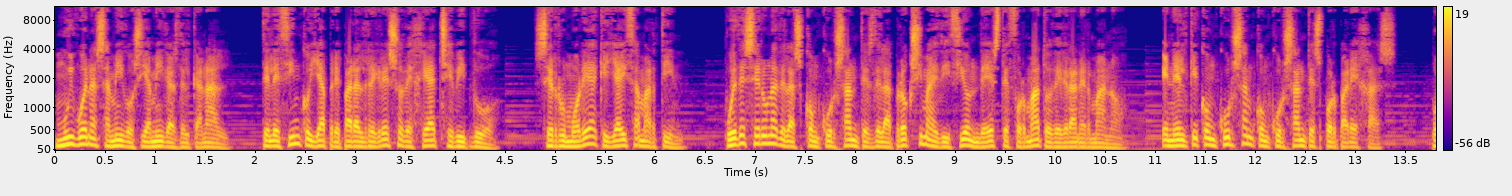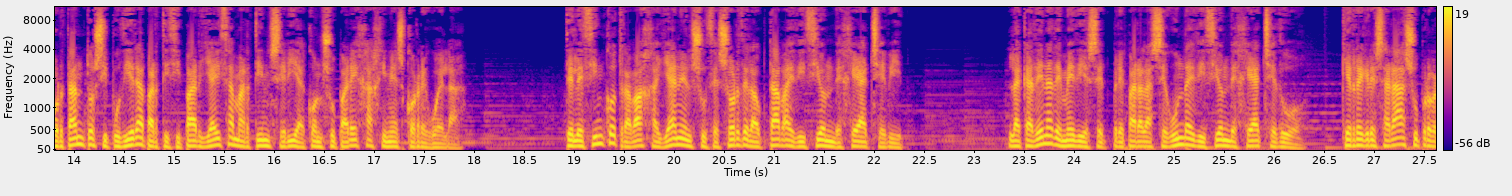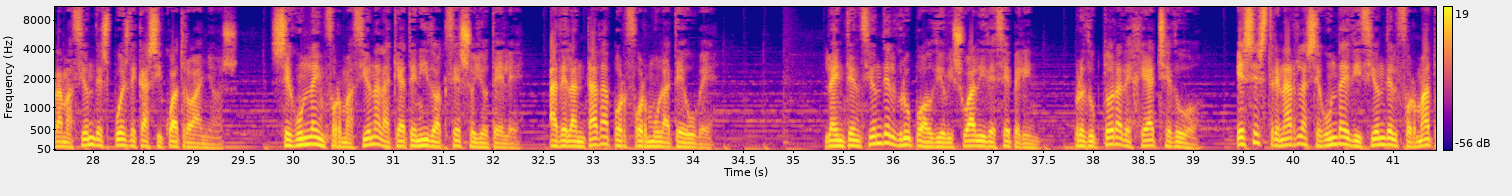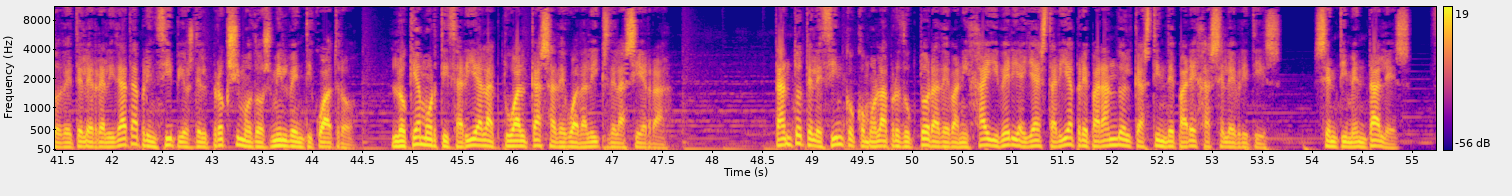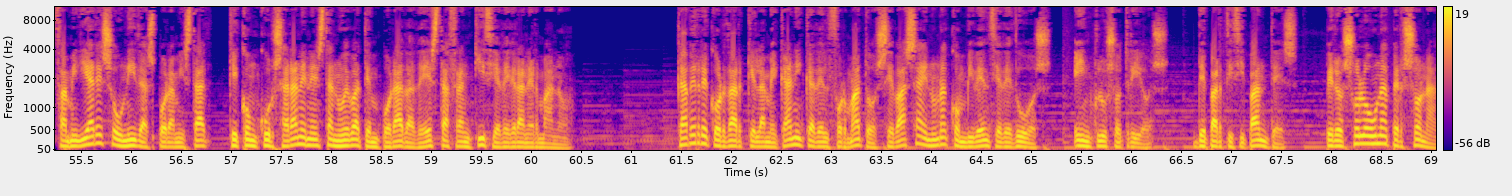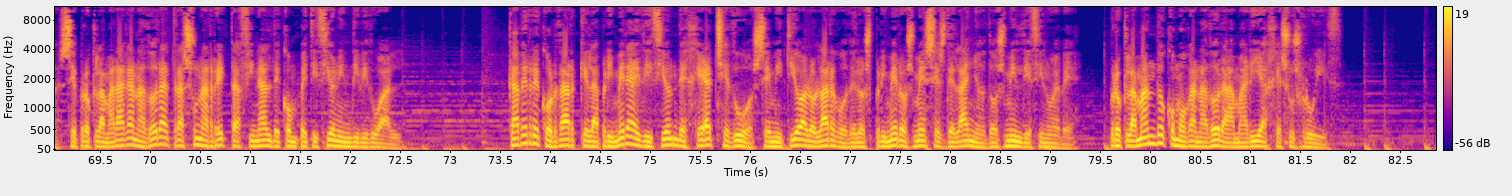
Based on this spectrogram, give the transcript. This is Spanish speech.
Muy buenas amigos y amigas del canal, Telecinco ya prepara el regreso de GH Beat Duo. Se rumorea que Yaiza Martín puede ser una de las concursantes de la próxima edición de este formato de Gran Hermano, en el que concursan concursantes por parejas. Por tanto, si pudiera participar Yaiza Martín sería con su pareja Ginés Correguela. Telecinco trabaja ya en el sucesor de la octava edición de GH Beat. La cadena de Mediaset prepara la segunda edición de GH Duo, que regresará a su programación después de casi cuatro años según la información a la que ha tenido acceso Yotele, adelantada por Fórmula TV. La intención del grupo audiovisual y de Zeppelin, productora de GH Duo, es estrenar la segunda edición del formato de telerrealidad a principios del próximo 2024, lo que amortizaría la actual Casa de Guadalix de la Sierra. Tanto Telecinco como la productora de Banijay Iberia ya estaría preparando el casting de parejas celebrities, sentimentales, familiares o unidas por amistad, que concursarán en esta nueva temporada de esta franquicia de Gran Hermano. Cabe recordar que la mecánica del formato se basa en una convivencia de dúos, e incluso tríos, de participantes, pero solo una persona se proclamará ganadora tras una recta final de competición individual. Cabe recordar que la primera edición de GH Dúo se emitió a lo largo de los primeros meses del año 2019, proclamando como ganadora a María Jesús Ruiz.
